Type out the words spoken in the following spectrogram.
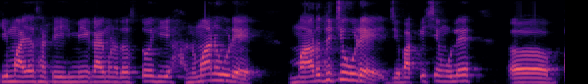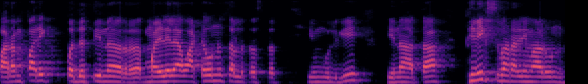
ही माझ्यासाठी मी काय म्हणत असतो ही हनुमान उडी आहे मारुतीची उडी आहे जे बाकीचे मुले पारंपरिक पद्धतीनं र- मळलेल्या वाटेवरून चालत असतात. ही मुलगी हिनं आता फिनिक्स भरारी मारून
